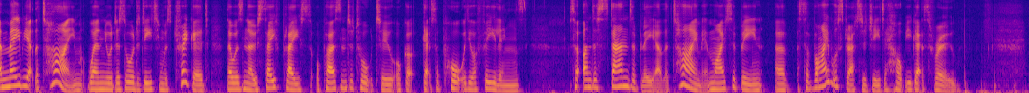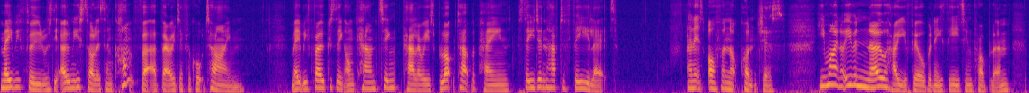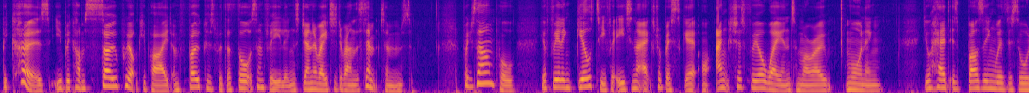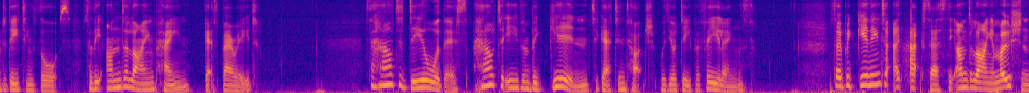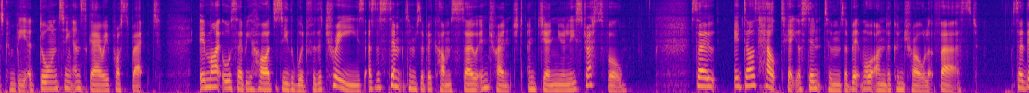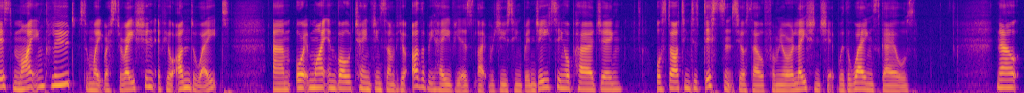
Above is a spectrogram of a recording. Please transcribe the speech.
And maybe at the time when your disordered eating was triggered, there was no safe place or person to talk to or get support with your feelings. So, understandably, at the time, it might have been a survival strategy to help you get through. Maybe food was the only solace and comfort at a very difficult time. Maybe focusing on counting calories blocked out the pain so you didn't have to feel it. And it's often not conscious. You might not even know how you feel beneath the eating problem because you become so preoccupied and focused with the thoughts and feelings generated around the symptoms. For example, you're feeling guilty for eating that extra biscuit or anxious for your weigh in tomorrow morning. Your head is buzzing with disordered eating thoughts, so the underlying pain gets buried. So, how to deal with this? How to even begin to get in touch with your deeper feelings? So, beginning to access the underlying emotions can be a daunting and scary prospect. It might also be hard to see the wood for the trees as the symptoms have become so entrenched and genuinely stressful. So, it does help to get your symptoms a bit more under control at first. So, this might include some weight restoration if you're underweight, um, or it might involve changing some of your other behaviours like reducing binge eating or purging, or starting to distance yourself from your relationship with the weighing scales. Now,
